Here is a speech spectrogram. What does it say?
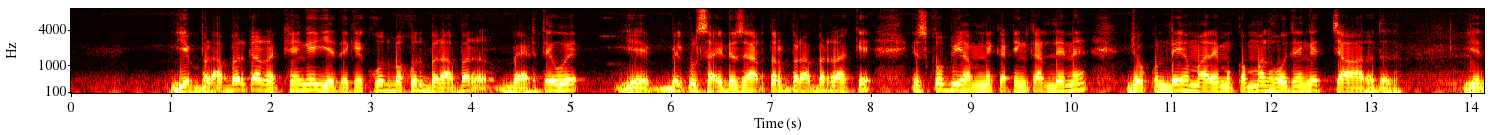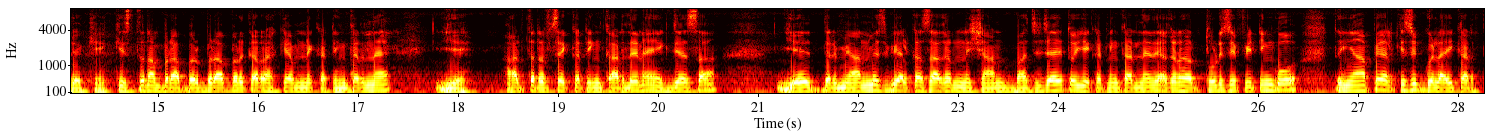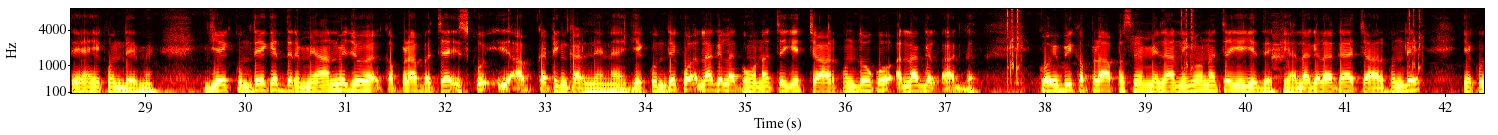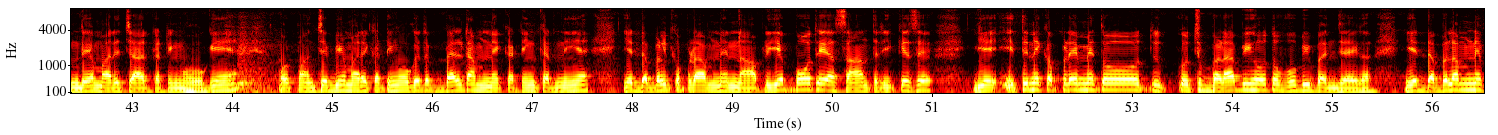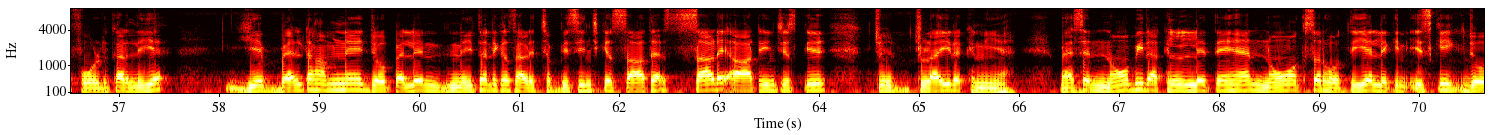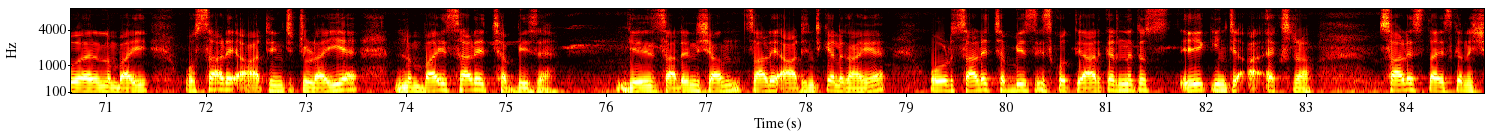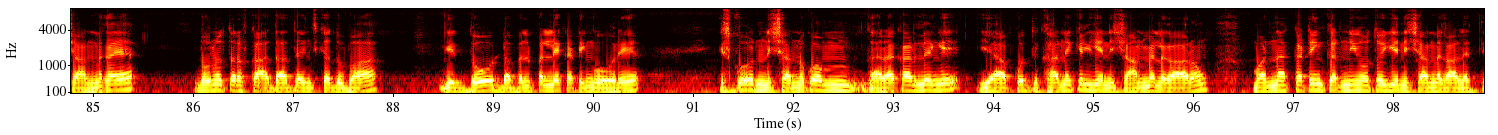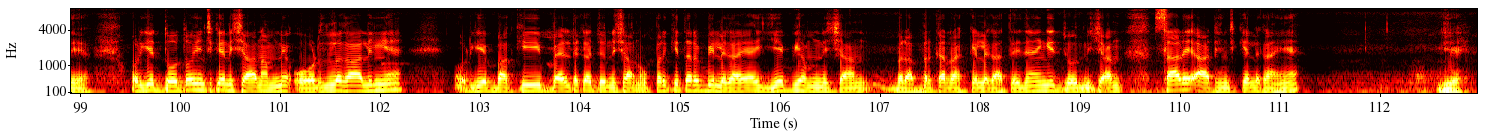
ये बराबर का रखेंगे, ये देखिए खुद ब खुद बराबर बैठते हुए, ये बिल्कुल साइडों से हर तरफ़ बराबर रख के इसको भी हमने कटिंग कर लेना है, जो कुंडे हमारे मुकम्मल हो जाएँगे चार अदद। ये देखें किस तरह बराबर बराबर का रख के हमने कटिंग करना है, ये हर तरफ़ से कटिंग कर लेना है एक जैसा। ये दरमियान में से भी हल्का सा अगर निशान बच जाए तो ये कटिंग कर लेते अगर थोड़ी सी फिटिंग हो तो यहाँ पे हल्की सी गुलाई करते हैं ये कुंदे में। ये कुंदे के दरमियान में जो है कपड़ा बचा है, इसको अब कटिंग कर लेना है। ये कुंदे को अलग अलग होना चाहिए, चार कुंदों को अलग अलग कोई भी कपड़ा आपस में मिला नहीं होना चाहिए। ये देखें अलग अलग है, चार कुंदे। ये कुंदे हमारे चार कटिंग हो गए हैं और पांचे भी हमारे कटिंग हो गए तो बेल्ट हमने कटिंग करनी है। ये डबल कपड़ा हमने नाप लिया। बहुत ही आसान तरीके से ये इतने कपड़े में तो कुछ बड़ा भी हो तो वो भी बन जाएगा। ये डबल हमने फोल्ड कर ली है। ये बेल्ट हमने जो पहले नहीं था लिखा, साढ़े छब्बीस इंच के साथ है, साढ़े आठ इंच इसकी चुड़ाई रखनी है। वैसे नौ भी रख लेते हैं, नौ अक्सर होती है, लेकिन इसकी जो है लंबाई वो साढ़े आठ इंच चौड़ाई है, लंबाई साढ़े छब्बीस है। ये सारे निशान साढ़े आठ इंच के लगाए हैं और साढ़े छब्बीस इसको तैयार करने तो एक इंच एक्स्ट्रा, साढ़े सताईस का निशान लगाया है। दोनों तरफ़ का आधा आधा इंच का दुबा, ये दो डबल पल्ले कटिंग हो रहे हैं। इसको निशानों को हम गारा कर लेंगे। ये आपको दिखाने के लिए निशान में लगा रहा हूँ, वरना कटिंग करनी हो तो ये निशान लगा लेते हैं। और ये दो दो इंच के निशान हमने और लगा लिए हैं। और ये बाकी बेल्ट का जो निशान ऊपर की तरफ़ भी लगाया है, ये भी हम निशान बराबर कर रख के लगाते जाएँगे, जो निशान साढ़े आठ इंच के लगाए हैं। ये।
